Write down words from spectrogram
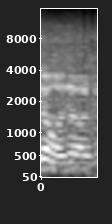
笑我笑。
